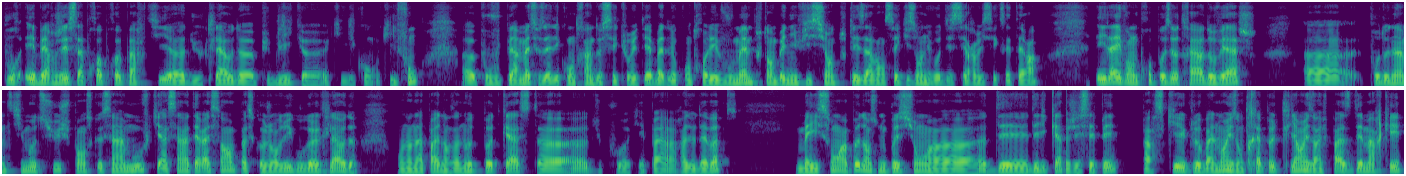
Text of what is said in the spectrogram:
pour héberger sa propre partie euh, du cloud euh, public euh, qu'ils font, pour vous permettre, si vous avez des contraintes de sécurité, bah, de le contrôler vous-même tout en bénéficiant de toutes les avancées qu'ils ont au niveau des services, etc. Et là, ils vont le proposer au travers d'OVH. pour donner un petit mot dessus, je pense que c'est un move qui est assez intéressant parce qu'aujourd'hui, Google Cloud, on en a parlé dans un autre podcast, du coup, qui n'est pas Radio DevOps, mais ils sont un peu dans une position euh, délicate GCP parce que globalement, ils ont très peu de clients, ils n'arrivent pas à se démarquer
